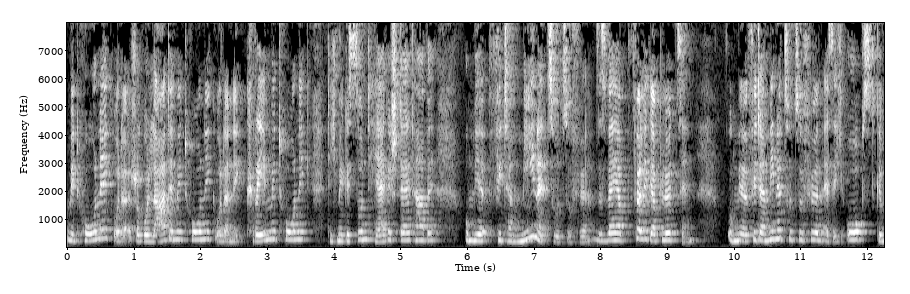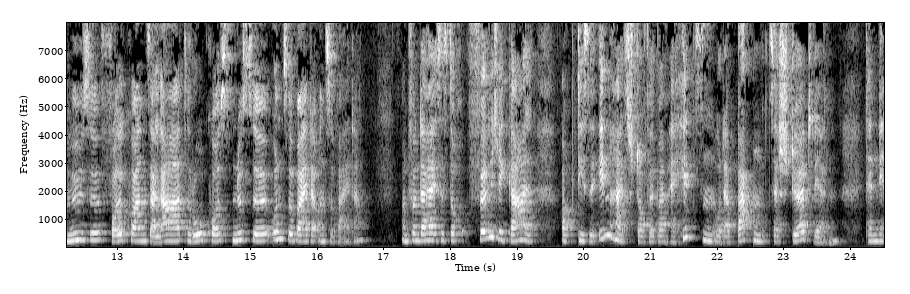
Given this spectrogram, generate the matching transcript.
mit Honig oder Schokolade mit Honig oder eine Creme mit Honig, die ich mir gesund hergestellt habe, um mir Vitamine zuzuführen. Das wäre ja völliger Blödsinn. Um mir Vitamine zuzuführen, esse ich Obst, Gemüse, Vollkorn, Salat, Rohkost, Nüsse und so weiter und so weiter. Und von daher ist es doch völlig egal, ob diese Inhaltsstoffe beim Erhitzen oder Backen zerstört werden, denn wir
